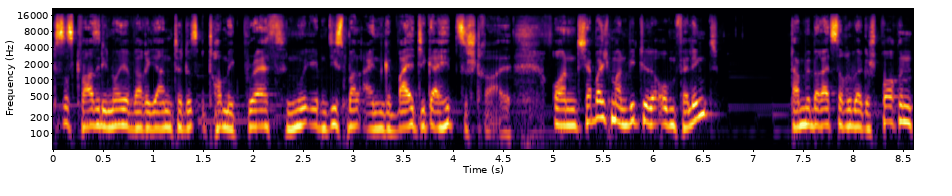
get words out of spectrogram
das ist quasi die neue Variante des Atomic Breath, nur eben diesmal ein gewaltiger Hitzestrahl. Und ich habe euch mal ein Video da oben verlinkt. Da haben wir bereits darüber gesprochen,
